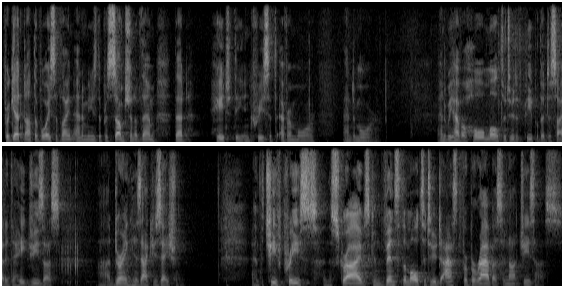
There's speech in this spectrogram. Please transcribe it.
Forget not the voice of thine enemies, the presumption of them that hate thee increaseth evermore and more. And we have a whole multitude of people that decided to hate Jesus uh, during his accusation. And the chief priests and the scribes convinced the multitude to ask for Barabbas and not Jesus.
